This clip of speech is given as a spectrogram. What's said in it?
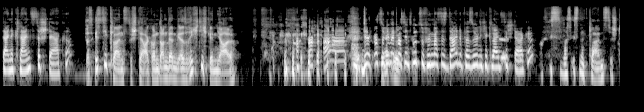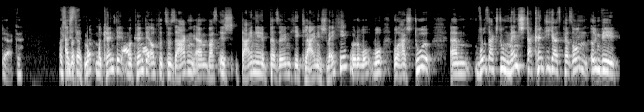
Deine kleinste Stärke? Das ist die kleinste Stärke und dann werden wir erst richtig genial. Dirk, hast du dem etwas hinzuzufügen? Was ist deine persönliche kleinste Stärke? Was ist, was ist eine kleinste Stärke? Was also man, man, könnte, man könnte auch dazu sagen, ähm, was ist deine persönliche kleine Schwäche? Oder wo, wo, wo hast du, ähm, wo sagst du, Mensch, da könnte ich als Person irgendwie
